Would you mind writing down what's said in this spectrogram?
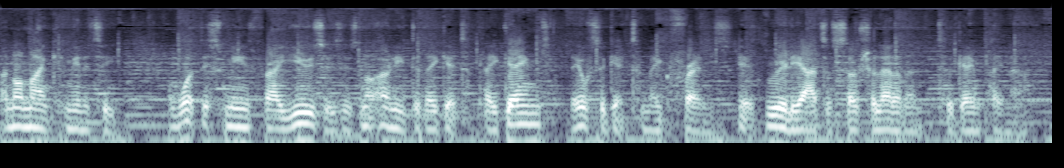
an online community. And what this means for our users is not only do they get to play games, they also get to make friends. It really adds a social element to gameplay now.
